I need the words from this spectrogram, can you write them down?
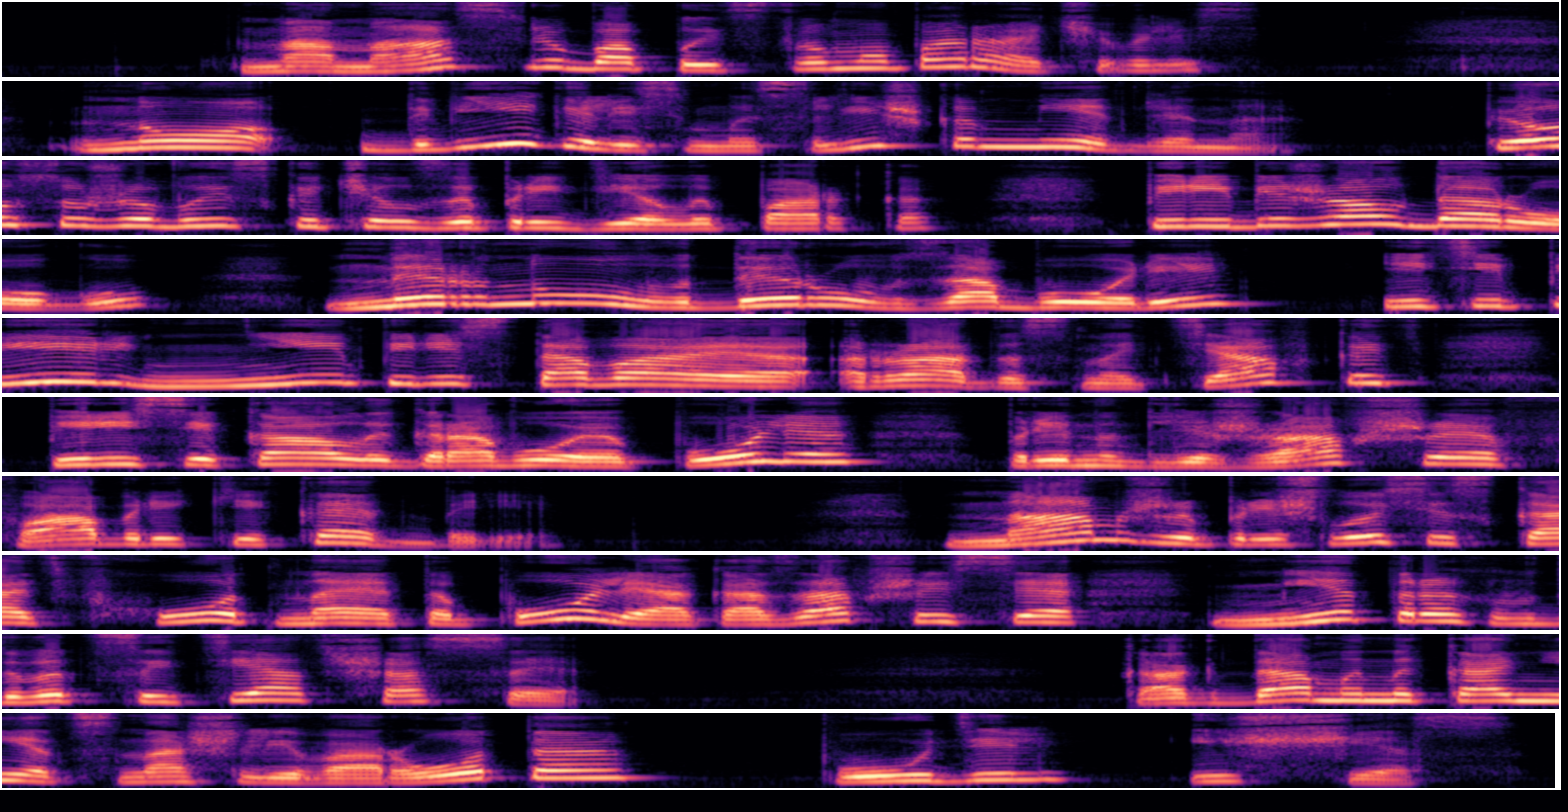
На нас любопытством оборачивались. Но двигались мы слишком медленно. Пес уже выскочил за пределы парка, перебежал дорогу, нырнул в дыру в заборе и теперь, не переставая радостно тявкать, пересекал игровое поле, принадлежавшее фабрике Кэтбери. Нам же пришлось искать вход на это поле, оказавшееся метрах в двадцати от шоссе. Когда мы наконец нашли ворота, пудель исчез.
